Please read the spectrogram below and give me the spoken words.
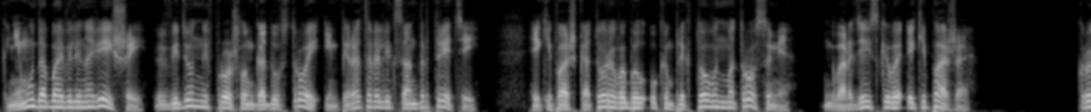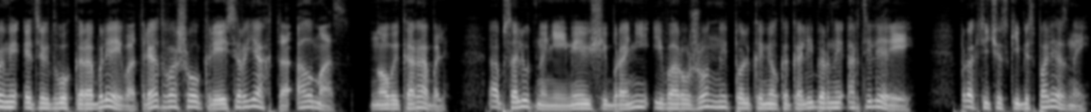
К нему добавили новейший, введенный в прошлом году в строй император Александр III, экипаж которого был укомплектован матросами гвардейского экипажа Кроме этих двух кораблей в отряд вошел крейсер-яхта «Алмаз», новый корабль, абсолютно не имеющий брони и вооруженный только мелкокалиберной артиллерией, практически бесполезный.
